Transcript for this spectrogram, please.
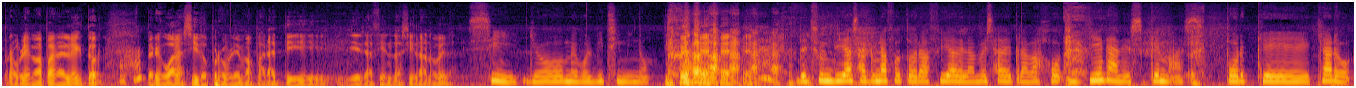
problema para el lector, pero igual ha sido problema para ti ir haciendo así la novela. Sí, yo me volví chimino. De hecho, un día saqué una fotografía de la mesa de trabajo llena de esquemas, porque, claro,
